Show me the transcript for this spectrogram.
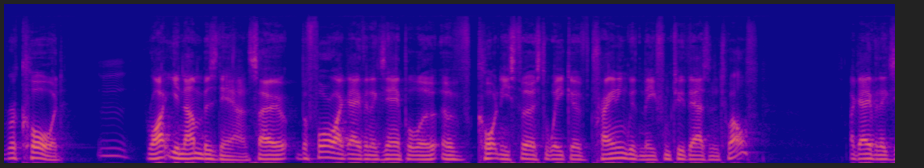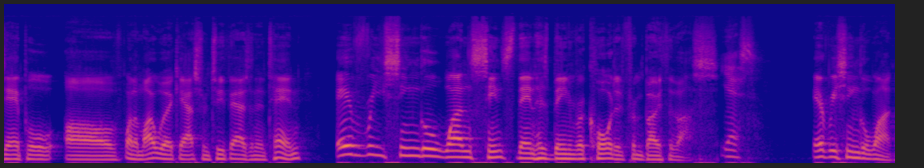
record. Mm. Write your numbers down. So before I gave an example of, of Courtney's first week of training with me from 2012, I gave an example of one of my workouts from 2010. Every single one since then has been recorded from both of us. Yes. Every single one.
